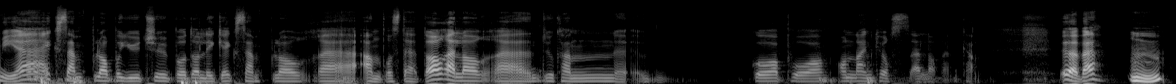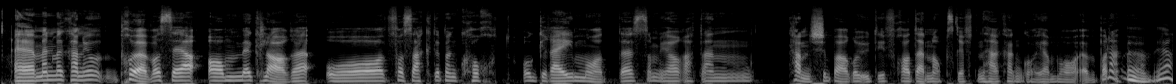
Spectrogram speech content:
mye eksempler på YouTube, og det ligger eksempler eh, andre steder. Eller eh, du kan gå på online-kurs, eller en kan øve. Mm. Eh, men vi kan jo prøve å se om vi klarer å få sagt det på en kort og grei måte som gjør at en kanskje bare ut ifra denne oppskriften her kan gå hjem og øve på det. Øve, ja.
